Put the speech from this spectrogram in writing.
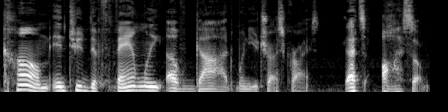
come into the family of God when you trust Christ. That's awesome,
